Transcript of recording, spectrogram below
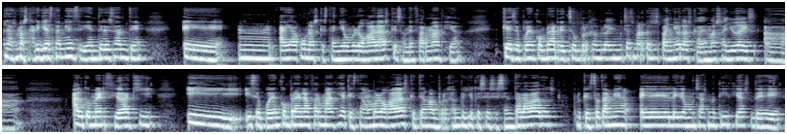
las mascarillas también sería interesante. Eh, mm, hay algunas que están ya homologadas, que son de farmacia que se pueden comprar. De hecho, por ejemplo, hay muchas marcas españolas que además ayudáis al comercio de aquí y, y, se pueden comprar en la farmacia que estén homologadas, que tengan, por ejemplo, yo que sé, 60 lavados, porque esto también he leído muchas noticias de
